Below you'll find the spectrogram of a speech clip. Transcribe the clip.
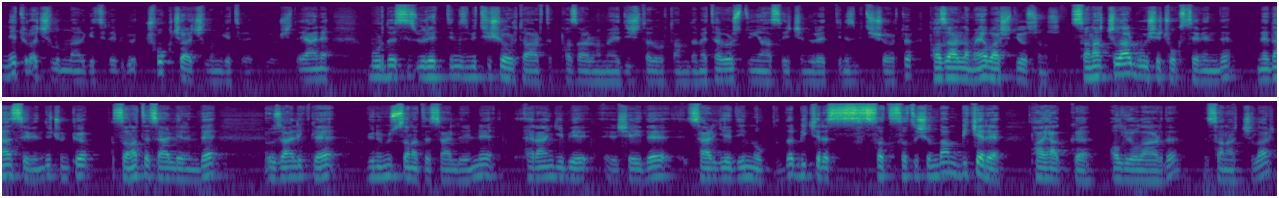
ne tür açılımlar getirebiliyor? Çokça açılım getirebiliyor işte. Yani burada siz ürettiğiniz bir tişörtü artık pazarlamaya dijital ortamda metaverse dünyası için ürettiğiniz bir tişörtü pazarlamaya başlıyorsunuz. Sanatçılar bu işe çok sevindi. Neden sevindi? Çünkü sanat eserlerinde özellikle günümüz sanat eserlerini herhangi bir e, şeyde sergilediğin noktada bir kere sat, satışından bir kere pay hakkı alıyorlardı sanatçılar.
